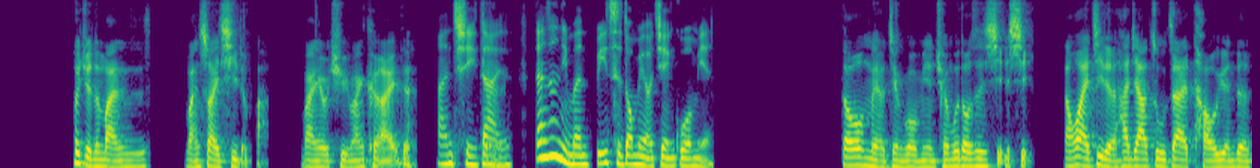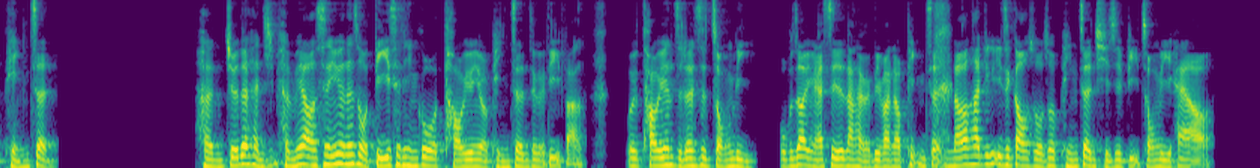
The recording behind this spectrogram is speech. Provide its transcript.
会觉得蛮蛮帅气的吧，蛮有趣，蛮可爱的，蛮期待的。但是你们彼此都没有见过面，都没有见过面，全部都是写信。然后我还记得他家住在桃园的平镇，很觉得很很妙的是，因为那是我第一次听过桃园有平镇这个地方。我桃园只认识中坜，我不知道原来世界上还有个地方叫平镇。然后他就一直告诉我说，平镇其实比中坜还要。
